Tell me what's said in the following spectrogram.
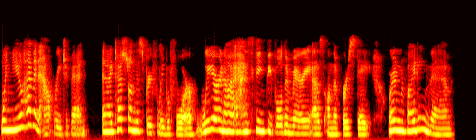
When you have an outreach event, and I touched on this briefly before, we are not asking people to marry us on the first date. We're inviting them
